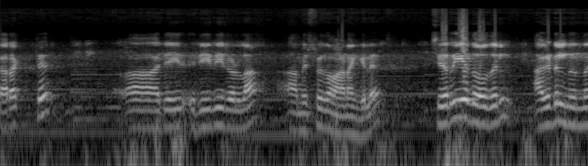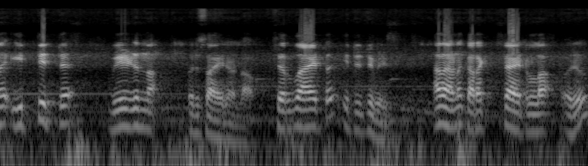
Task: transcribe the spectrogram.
കറക്റ്റ് രീതിയിലുള്ള മിശ്രിതമാണെങ്കിൽ ചെറിയ തോതിൽ അകിടിൽ നിന്ന് ഇറ്റിറ്റ് വീഴുന്ന ഒരു സാഹചര്യം ഉണ്ടാവും. ചെറുതായിട്ട് ഇറ്റിറ്റ് വീഴും. അതാണ് കറക്റ്റായിട്ടുള്ള ഒരു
